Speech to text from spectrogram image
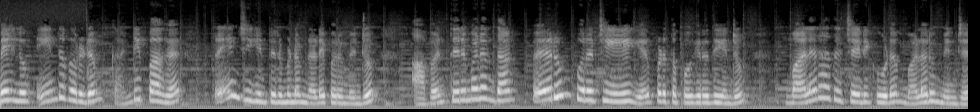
மேலும் இந்த வருடம் கண்டிப்பாக பிரேம்ஜியின் திருமணம் நடைபெறும் என்றும் அவன் திருமணம் தான் பெரும் புரட்சியை ஏற்படுத்தப் போகிறது என்றும் மலராத செடி கூட மலரும் என்று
